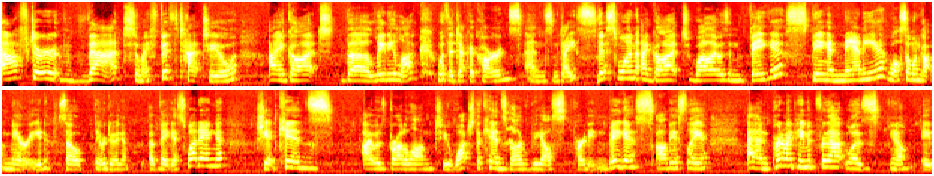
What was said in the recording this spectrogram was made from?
After that, so my fifth tattoo, I got the Lady Luck with a deck of cards and some dice. This one I got while I was in Vegas being a nanny while someone got married. So they were doing a, a Vegas wedding she had kids. I was brought along to watch the kids while everybody else partied in Vegas, obviously. And part of my payment for that was, you know, a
